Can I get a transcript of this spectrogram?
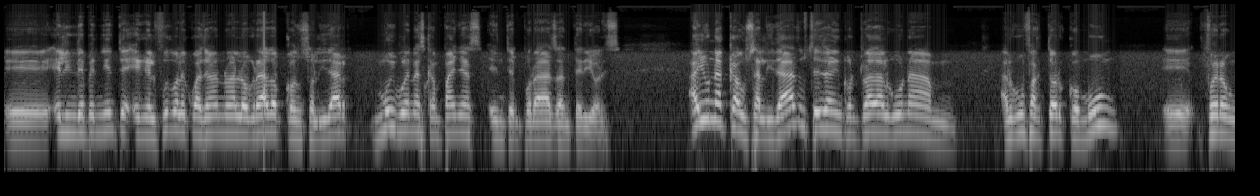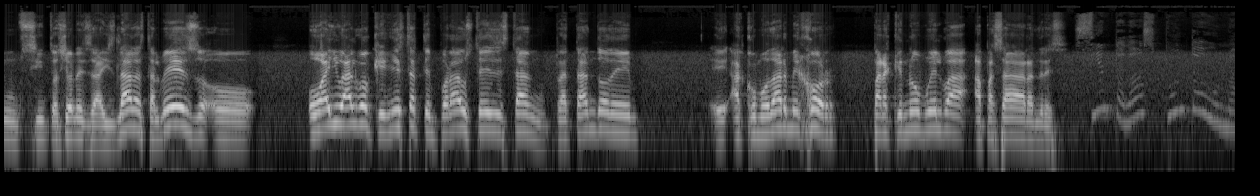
eh, el Independiente en el fútbol ecuatoriano ha logrado consolidar muy buenas campañas en temporadas anteriores. ¿Hay una causalidad? ¿Ustedes han encontrado alguna, algún factor común? Eh, fueron situaciones aisladas tal vez, o, o, hay algo que en esta temporada ustedes están tratando de eh, acomodar mejor para que no vuelva a pasar, Andrés. 102.1.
